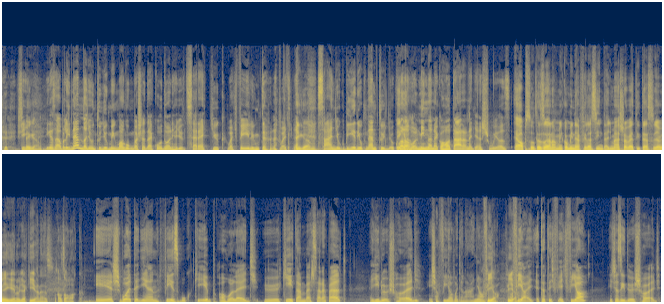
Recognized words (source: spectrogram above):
És így Igen. igazából így nem nagyon tudjuk még magunkba se dekódolni, hogy őt szeretjük, vagy félünk tőle, vagy nem. Igen. Szánjuk, bírjuk, nem tudjuk. Igen. Valahol mindennek a határán egyensúlyoz. Ja, abszolút, ez olyan, amikor mindenféle szint egymásra vetítesz, hogy a végén ugye kijön ez, az alak. És volt egy ilyen Facebook kép, ahol egy ö, két ember szerepelt, egy idős hölgy, és a fia vagy a lánya? Fia, fia. A fia, egy, tehát egy, egy fia, és az idős hölgy.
